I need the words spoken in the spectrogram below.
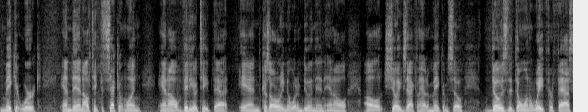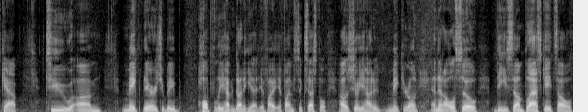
make it work, and then I'll take the second one and I'll videotape that and because I already know what I'm doing then, and I'll I'll show exactly how to make them. So those that don't want to wait for FastCap to um, make theirs, you'll be hopefully haven't done it yet. If i if i'm successful i'll show you how to make your own. And then also these um, blast gates i'll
